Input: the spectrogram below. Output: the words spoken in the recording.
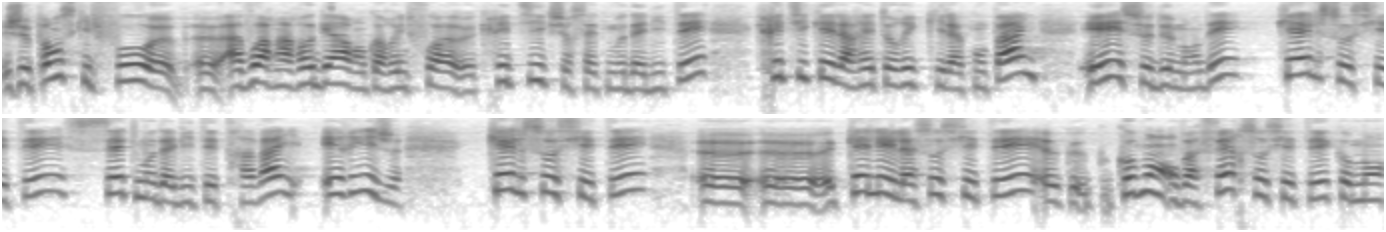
je pense qu'il faut euh, avoir un regard, encore une fois, critique sur cette modalité, critiquer la rhétorique qui l'accompagne et se demander quelle société cette modalité de travail érige quelle société, quelle est la société, comment on va faire société, comment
